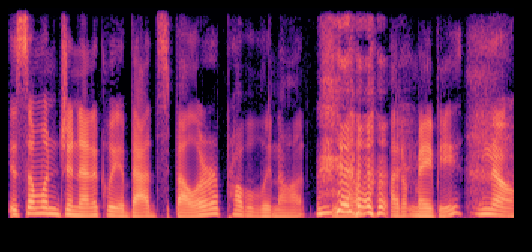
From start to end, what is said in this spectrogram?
is someone genetically a bad speller probably not you know? I don't maybe No.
